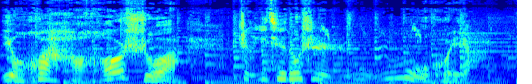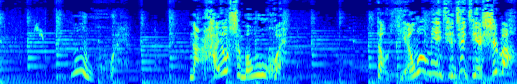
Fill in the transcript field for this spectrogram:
有话好好说啊，这一切都是误会呀！误会？哪还有什么误会？到阎王面前去解释吧！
